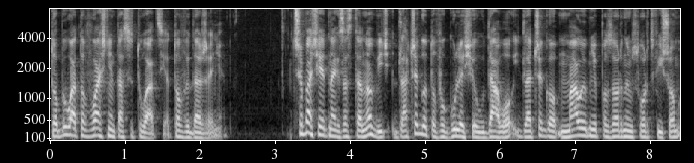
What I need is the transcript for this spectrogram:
to była to właśnie ta sytuacja, to wydarzenie. Trzeba się jednak zastanowić, dlaczego to w ogóle się udało i dlaczego małym, niepozornym swordfishom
